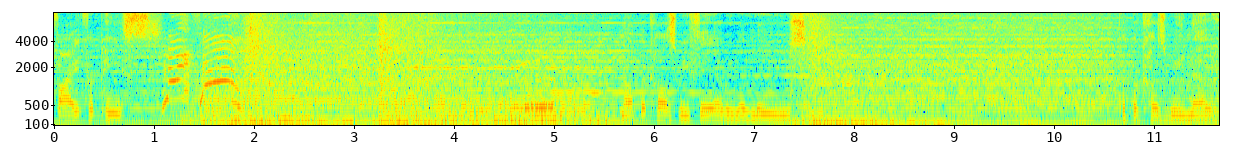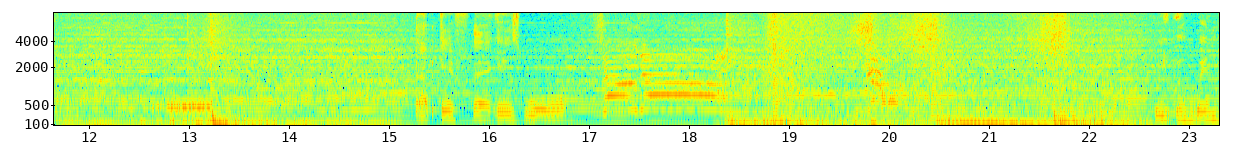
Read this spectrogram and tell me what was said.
Fight for peace. Not because we fear we will lose, but because we know that if there is war, we will win.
